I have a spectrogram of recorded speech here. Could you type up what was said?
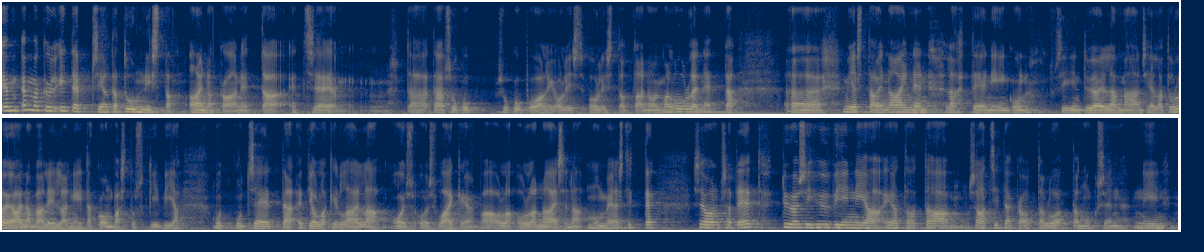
en, en mä kyllä itse sieltä tunnista ainakaan, että, että se, tämä suku, sukupuoli olisi, olisi tota, noin. Mä luulen, että mies tai nainen lähtee niin kuin siihen työelämään, siellä tulee aina välillä niitä kompastuskiviä, mutta mut se, että et jollakin lailla olisi, olisi vaikeampaa olla, olla naisena, mun mielestä sitten se on, sä teet työsi hyvin ja, ja tota, saat sitä kautta luottamuksen niin,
